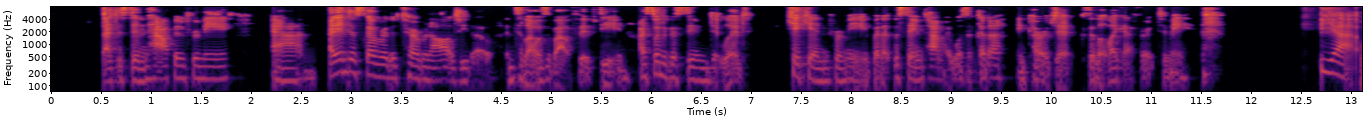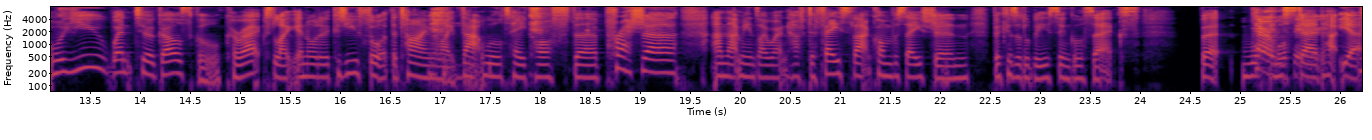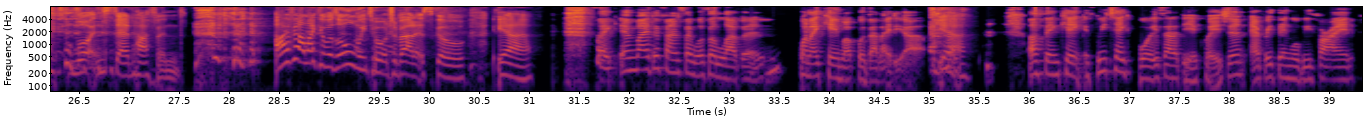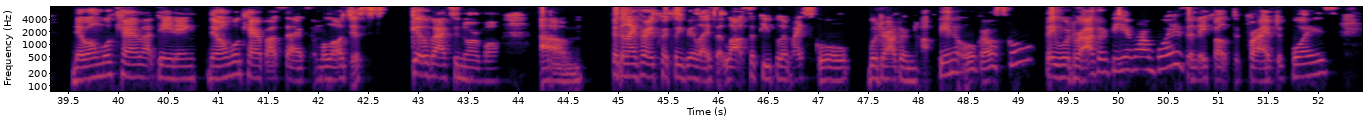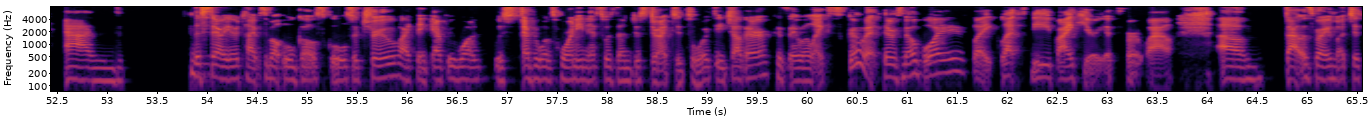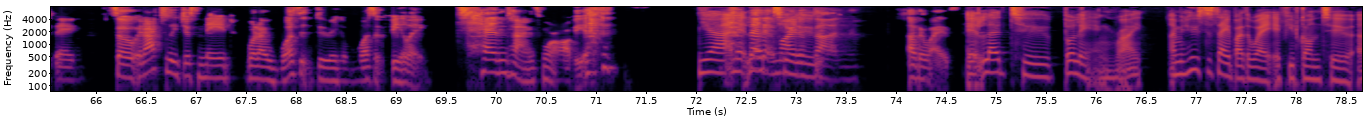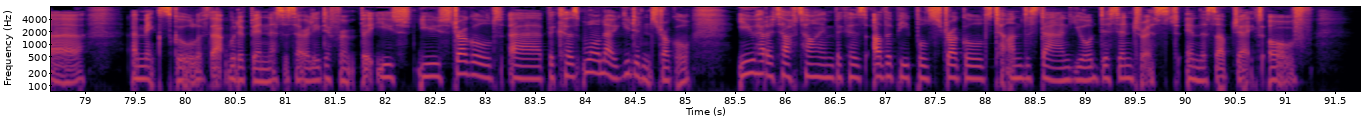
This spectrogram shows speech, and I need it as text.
That just didn't happen for me. And I didn't discover the terminology though until I was about 15. I sort of assumed it would kick in for me, but at the same time, I wasn't going to encourage it because it looked like effort to me. Yeah. Well, you went to a girls' school, correct? Like, in order, because you thought at the time, like, that will take off the pressure. And that means I won't have to face that conversation because it'll be single sex. But what Terrible instead, ha- yeah, what instead happened? I felt like it was all we talked about at school. Yeah. like in my defense, I was 11 when I came up with that idea. Yeah. of thinking if we take boys out of the equation, everything will be fine. No one will care about dating. No one will care about sex and we'll all just go back to normal. Um, but then I very quickly realized that lots of people in my school would rather not be in an all girls school. They would rather be around boys and they felt deprived of boys. And the stereotypes about all girls schools are true. I think everyone was, everyone's horniness was then just directed towards each other because they were like, screw it. There's no boys. Like, let's be bi curious for a while. Um, that was very much a thing. So it actually just made what I wasn't doing and wasn't feeling 10 times more obvious. Yeah. And it than it to, might have done otherwise. it led to bullying, right? I mean, who's to say, by the way, if you'd gone to uh, a mixed school, if that would have been necessarily different? But you you struggled uh, because, well, no, you didn't struggle. You had a tough time because other people struggled to understand your disinterest in the subject of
